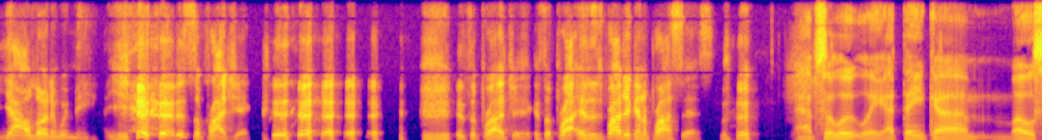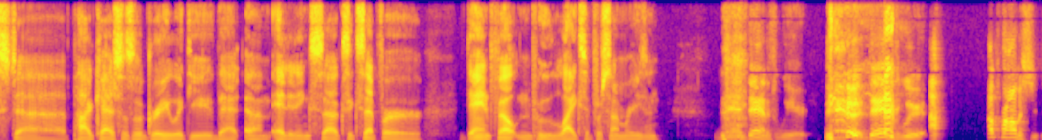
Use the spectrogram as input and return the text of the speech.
y'all learning with me. Yeah, this is a project. it's a project. It's a pro. It's a project and a process. Absolutely, I think um, most uh, podcasters agree with you that um, editing sucks, except for Dan Felton, who likes it for some reason. Man, Dan is weird. Dan is weird. I, I promise you,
